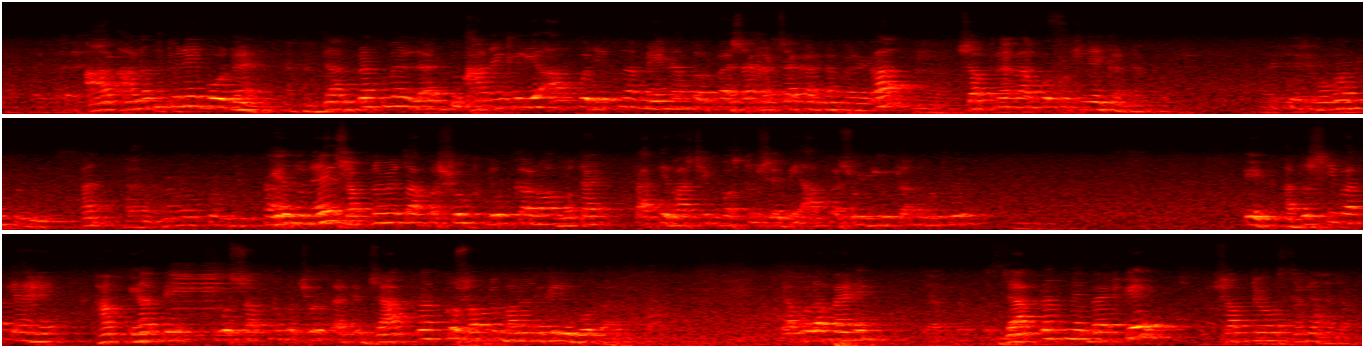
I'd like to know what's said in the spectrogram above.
आप आनंद क्यों नहीं बोल रहे हैं? जागृत में लड्डू खाने के लिए आपको जितना मेहनत और पैसा खर्चा करना पड़ेगा सपने में आपको कुछ नहीं करना पड़ेगा। कुछ होगा भी तो नहीं। हाँ? सपने में तो नहीं? सपने में तो आपका सुख दुख का अनुभव होता है। प्रातिभाषिक वस्तु से भी आपका सुख दुख का अनुभूति हो। एक और दूसरी बात क्या है? हम यहाँ पे वो स्वप्न को छोड़ करके जागृत को स्वप्न बनाने के लिए बोल रहे हैं। क्या बोला पहले जागृत में बैठ के स्वप्न अवस्था में आ जाओ।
